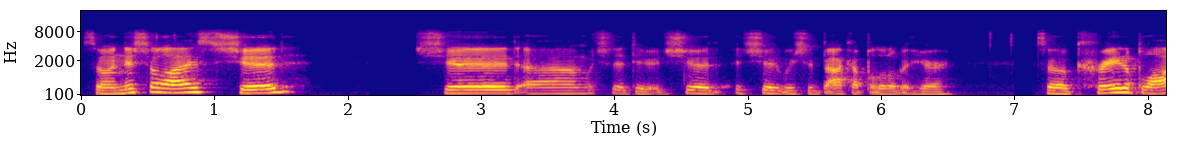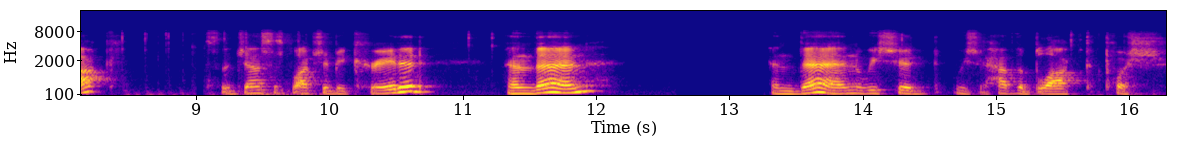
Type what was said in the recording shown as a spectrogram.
So initialize should, should, um, what should it do? It should, it should, we should back up a little bit here. So create a block. So the Genesis block should be created. And then, and then we should, we should have the block to push.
